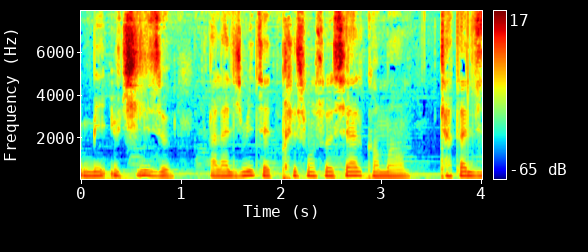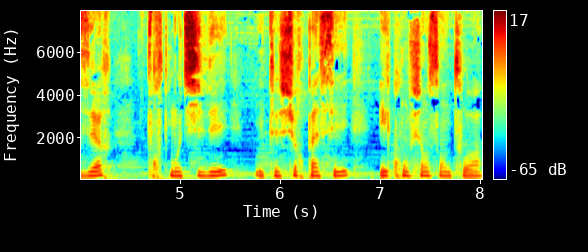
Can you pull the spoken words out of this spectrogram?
mais utilise à la limite cette pression sociale comme un catalyseur pour te motiver et te surpasser. Et confiance en toi,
